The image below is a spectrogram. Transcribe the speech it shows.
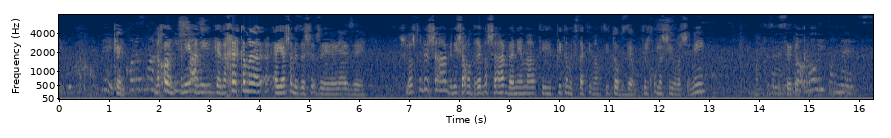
לי כל כך הרבה. כן. נכון, אני, אני, כן, אחרי כמה, היה שם איזה, זה היה איזה שלושת רבעי שעה, ונשאר עוד רבע שעה, ואני אמרתי, פתאום הפסקתי ואמרתי, טוב, זהו, תלכו לשיעור השני. אמרתי, זה בסדר לא. לא להתאמץ.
